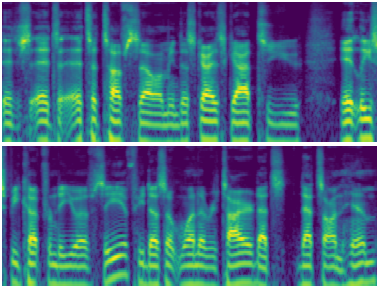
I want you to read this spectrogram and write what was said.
it's it's it's a tough sell. I mean, this guy's got to at least be cut from the UFC. If he doesn't want to retire, that's that's on him.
